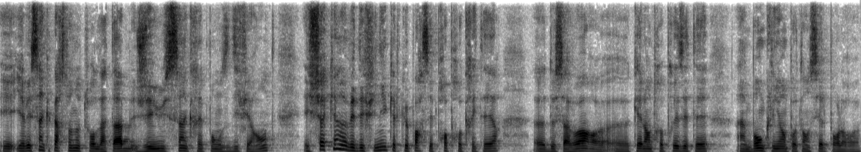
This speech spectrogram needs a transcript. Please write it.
Et il y avait cinq personnes autour de la table, j'ai eu cinq réponses différentes et chacun avait défini quelque part ses propres critères euh, de savoir quelle entreprise était un bon client potentiel pour leur,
